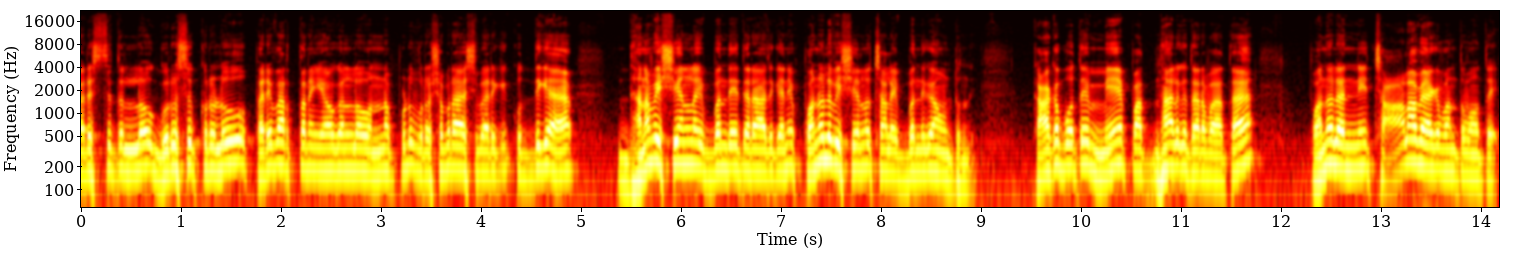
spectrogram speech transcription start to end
పరిస్థితుల్లో గురుశుక్రులు పరివర్తన యోగంలో ఉన్నప్పుడు వృషభ రాశి వారికి కొద్దిగా ధన విషయంలో ఇబ్బంది అయితే రాదు కానీ పనుల విషయంలో చాలా ఇబ్బందిగా ఉంటుంది. కాకపోతే మే పద్నాలుగు తర్వాత పనులన్నీ చాలా వేగవంతం అవుతాయి.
